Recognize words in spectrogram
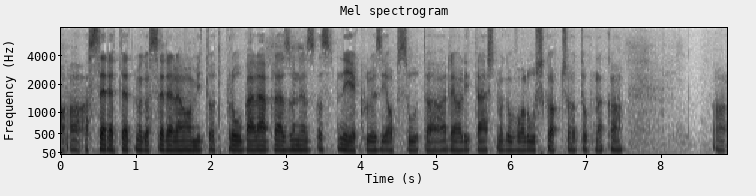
a, a, szeretet, meg a szerelem, amit ott próbál ábrázolni, az, az nélkülözi abszolút a realitást, meg a valós kapcsolatoknak a, a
